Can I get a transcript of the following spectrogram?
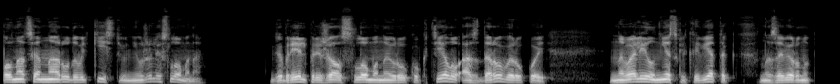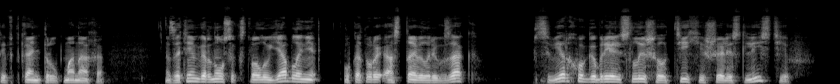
полноценно орудовать кистью. Неужели сломано? Габриэль прижал сломанную руку к телу, а здоровой рукой навалил несколько веток на завернутый в ткань труп монаха. Затем вернулся к стволу яблони, у которой оставил рюкзак. Сверху Габриэль слышал тихий шелест листьев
